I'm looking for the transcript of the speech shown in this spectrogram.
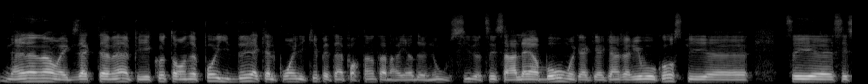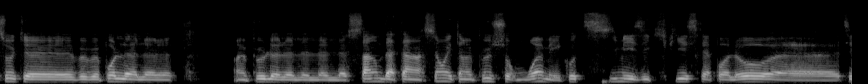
Non, non, non, exactement. Puis écoute, on n'a pas idée à quel point l'équipe est importante en arrière de nous aussi. Là. Ça a l'air beau, moi, quand, j'arrive aux courses. Puis euh, euh, c'est sûr que veux, veux pas le, un peu le, centre d'attention est un peu sur moi. Mais écoute, si mes équipiers ne seraient pas là, euh, je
